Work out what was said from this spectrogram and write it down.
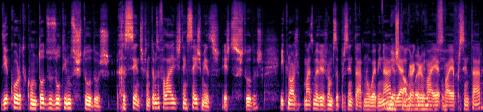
de acordo com todos os últimos estudos recentes, portanto, estamos a falar isto tem seis meses, estes estudos, e que nós, mais uma vez, vamos apresentar no webinar, Neste e a webinar, vai, vai apresentar,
